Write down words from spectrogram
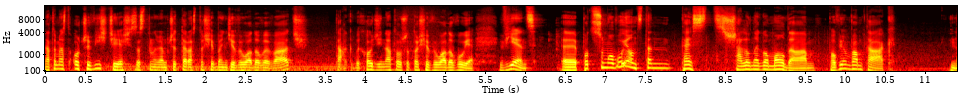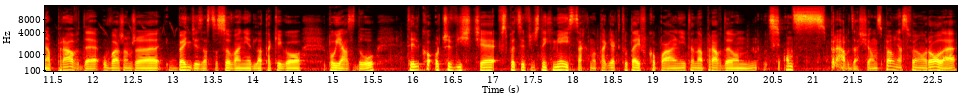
Natomiast oczywiście ja się zastanawiam, czy teraz to się będzie wyładowywać. Tak, wychodzi na to, że to się wyładowuje. Więc e, podsumowując ten test szalonego moda, powiem wam tak. Naprawdę uważam, że będzie zastosowanie dla takiego pojazdu. Tylko oczywiście w specyficznych miejscach. No tak jak tutaj w kopalni, to naprawdę on, on sprawdza się, on spełnia swoją rolę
